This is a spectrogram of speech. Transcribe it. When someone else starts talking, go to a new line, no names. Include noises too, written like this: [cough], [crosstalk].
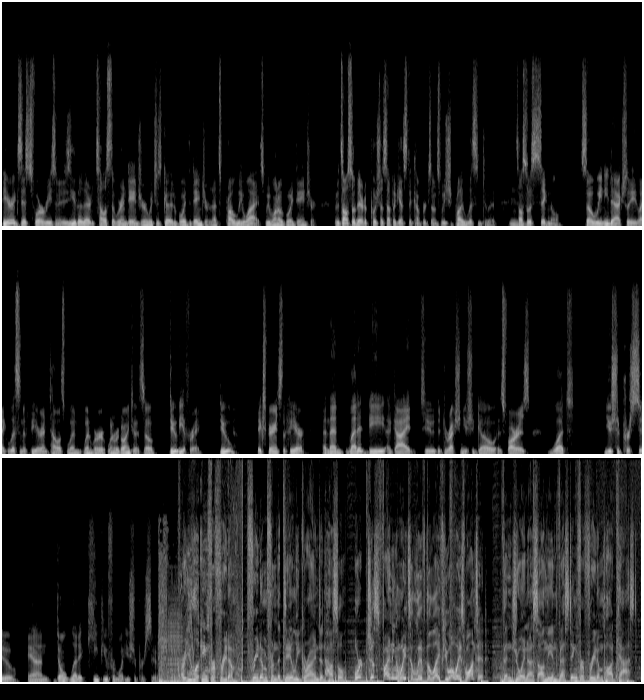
fear exists for a reason. It is either there to tell us that we're in danger, which is good, avoid the danger. That's probably wise. We want to avoid danger. But it's also there to push us up against the comfort zone. So we should probably listen to it. Mm. It's also a signal. So we need to actually like listen to fear and tell us when when we're when we're going to it. So do be afraid. Do experience the fear and then let it be a guide to the direction you should go as far as what you should pursue and don't let it keep you from what you should pursue.
Are you looking for freedom? Freedom from the daily grind and hustle? Or just finding a way to live the life you always wanted? Then join us on the Investing for Freedom podcast.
